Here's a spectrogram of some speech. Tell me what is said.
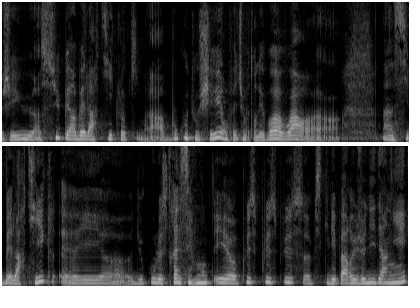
j'ai eu un super bel article qui m'a beaucoup touché. En fait, je m'attendais pas à avoir un, un si bel article et euh, du coup, le stress est monté euh, plus, plus, plus euh, puisqu'il est paru jeudi dernier.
